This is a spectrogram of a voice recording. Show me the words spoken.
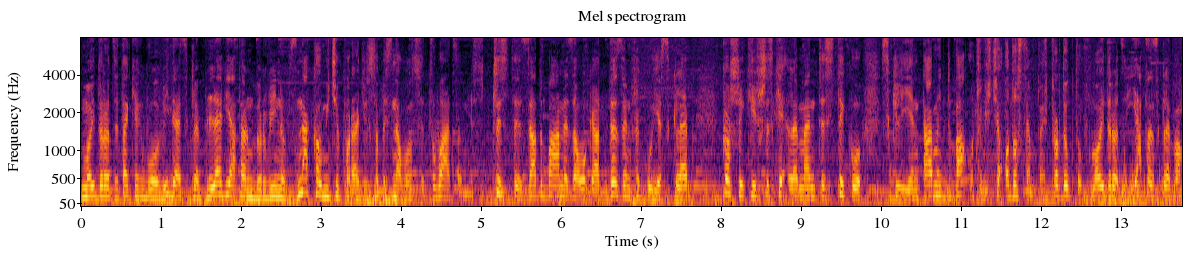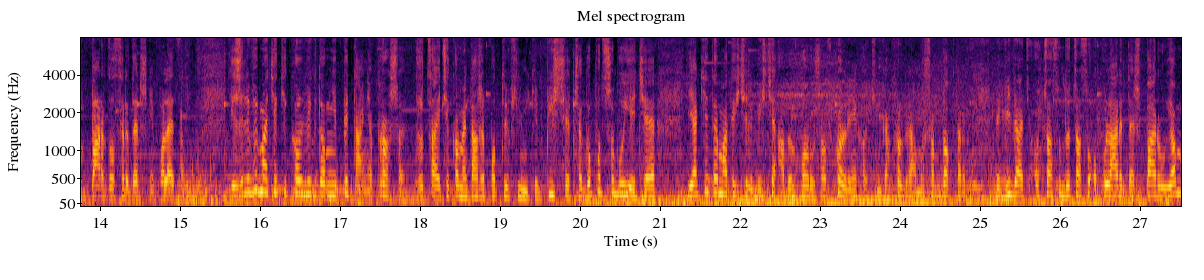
Moi drodzy, tak jak było widać, sklep Lewiatan Brwinów znakomicie poradził sobie z nową sytuacją. Jest czysty, zadbany, załoga dezynfekuje sklep, koszyki, wszystkie elementy styku z klientami, dba oczywiście o dostępność produktów. Moi drodzy, ja ten sklep Wam bardzo serdecznie polecam. Jeżeli Wy macie jakiekolwiek do mnie pytania, proszę, wrzucajcie komentarze pod tym filmikiem, piszcie czego potrzebujecie, jakie tematy chcielibyście, abym poruszał w kolejnych odcinkach programu Shop Doctor. Jak widać, od czasu do czasu okulary też parują,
